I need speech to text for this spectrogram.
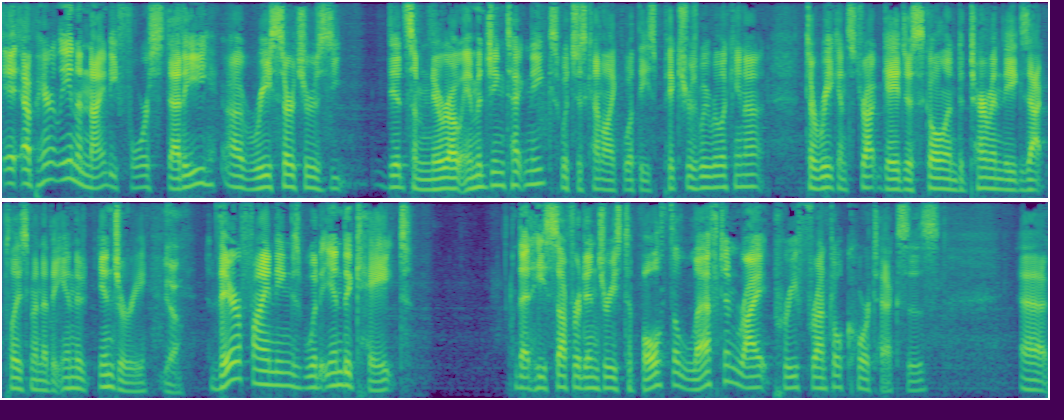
it, apparently in a '94 study, uh, researchers did some neuroimaging techniques, which is kind of like what these pictures we were looking at, to reconstruct Gage's skull and determine the exact placement of the in- injury. yeah. Their findings would indicate that he suffered injuries to both the left and right prefrontal cortexes, uh,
